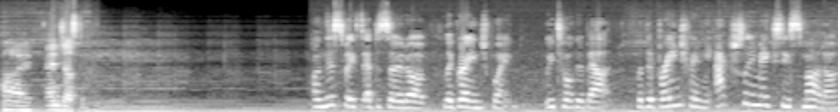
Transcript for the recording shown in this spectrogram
Hi. and Justin. On this week's episode of Lagrange Point, we talk about whether brain training actually makes you smarter,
